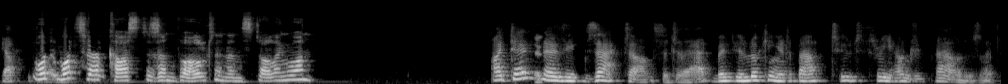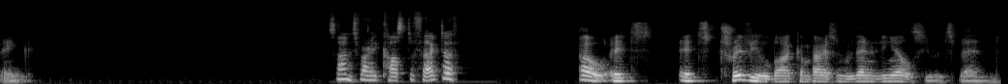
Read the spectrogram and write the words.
Yep. What what sort of cost is involved in installing one? I don't know the exact answer to that, but you're looking at about two to three hundred pounds, I think. Sounds very cost effective. Oh, it's it's trivial by comparison with anything else you would spend.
